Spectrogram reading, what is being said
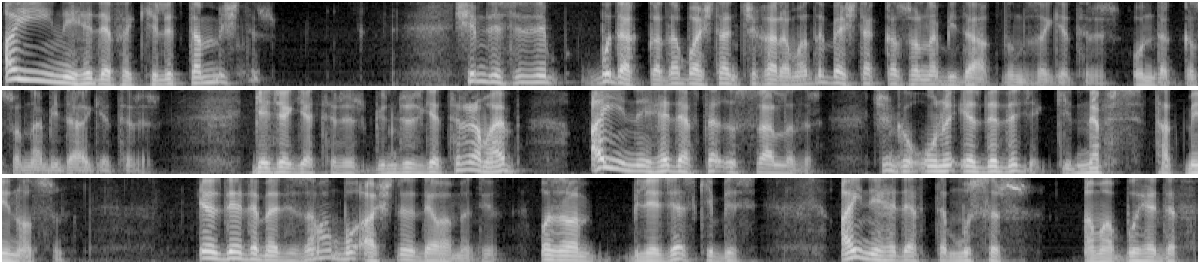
Aynı hedefe kilitlenmiştir. Şimdi sizi bu dakikada baştan çıkaramadı. Beş dakika sonra bir daha aklınıza getirir. On dakika sonra bir daha getirir. Gece getirir, gündüz getirir ama hep aynı hedefte ısrarlıdır. Çünkü onu elde edecek ki nefs tatmin olsun. Elde edemediği zaman bu açlığı devam ediyor. O zaman bileceğiz ki biz aynı hedefte Mısır ama bu hedef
